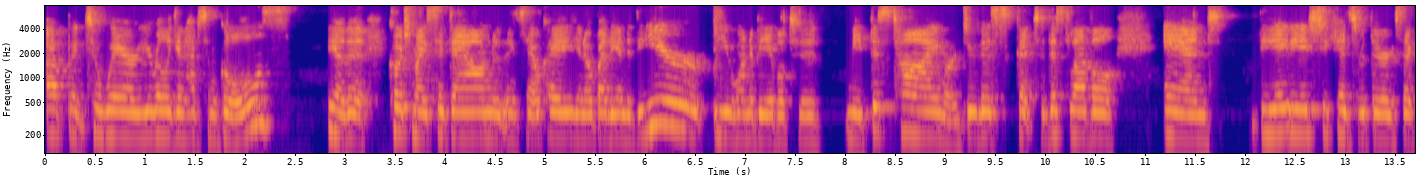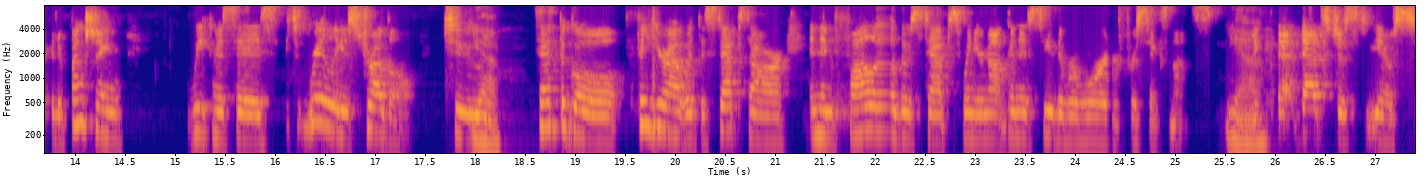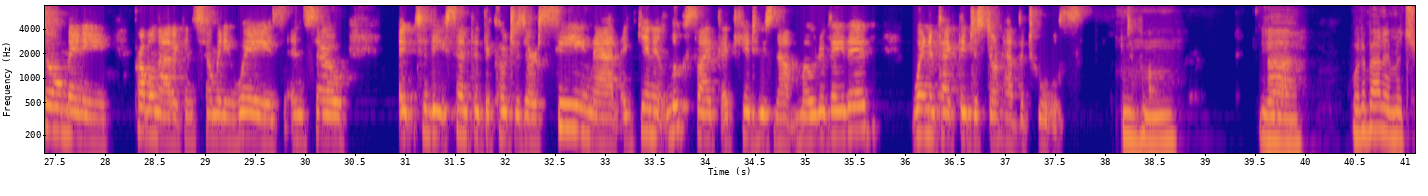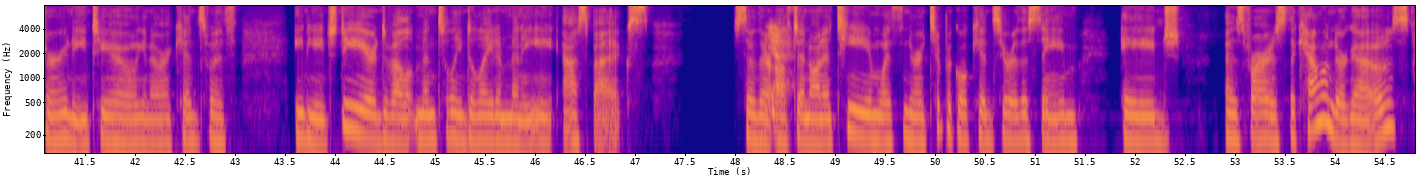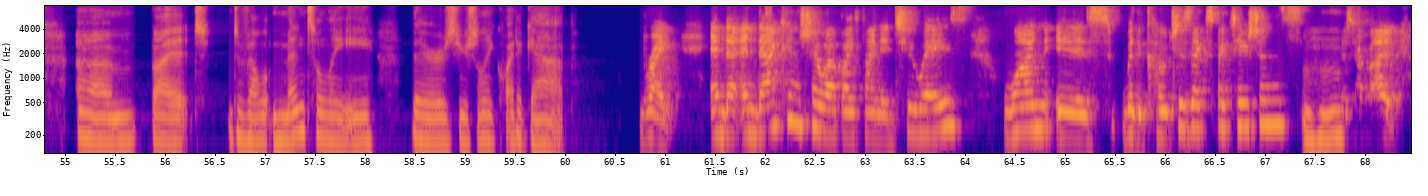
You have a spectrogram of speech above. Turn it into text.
up to where you're really going to have some goals you know the coach might sit down and say okay you know by the end of the year you want to be able to meet this time or do this get to this level. And the adhd kids with their executive functioning weaknesses it's really a struggle to yeah set the goal, figure out what the steps are, and then follow those steps when you're not going to see the reward for six months. Yeah. Like that, that's just, you know, so many problematic in so many ways. And so, it, to the extent that the coaches are seeing that, again, it looks like a kid who's not motivated when in fact they just don't have the tools. Mm-hmm. Yeah. Uh, what about immaturity too? You know, our kids with ADHD are developmentally delayed in many aspects. So they're yeah. often on a team with neurotypical kids who are the same age as far as the calendar goes. Um, but developmentally, there's usually quite a gap. Right. And that and that can show up, I find, in two ways. One is with the coach's expectations mm-hmm.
